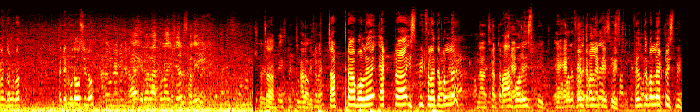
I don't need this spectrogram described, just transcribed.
অনেক ধন্যবাদ। পেটে ক্ষুদাও ছিল। এটা লাগবো না সানির। আচ্ছা আর চারটা বলে একটা স্পিড ফেলাইতে পারলে? না পার বলে স্পিড বলে ফেলতে পারলে একটা স্পিড ফেলতে পারলে একটা স্পিড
